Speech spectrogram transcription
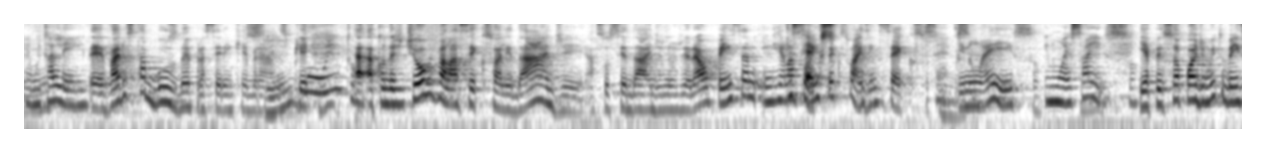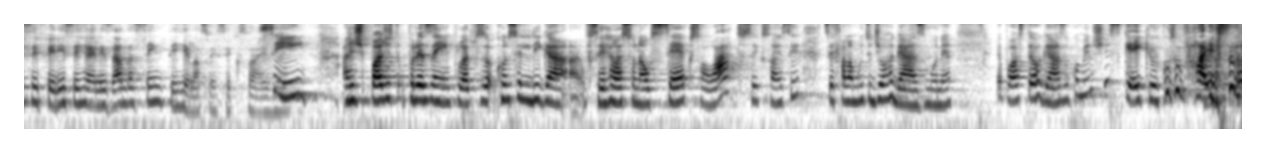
É, é muito além. É, vários tabus, né, para serem quebrados. Sim. Porque muito. A, quando a gente ouve falar sexualidade, a sociedade no geral pensa em relações sexuais, em sexo. sexo. E não é isso. E não é só isso. E a pessoa pode muito bem ser feliz, ser realizada sem ter relações sexuais. Né? Sim. Né? A gente pode, por exemplo, pessoa, quando você liga, você relacionar o sexo ao ato sexual em si, você fala muito de orgasmo, né? Eu posso ter orgasmo comendo cheesecake, eu costumo falar isso.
